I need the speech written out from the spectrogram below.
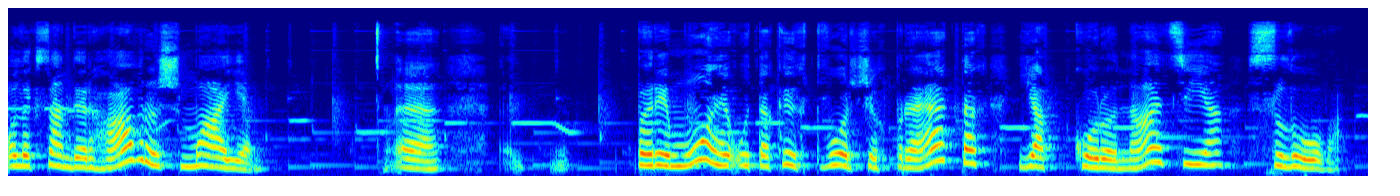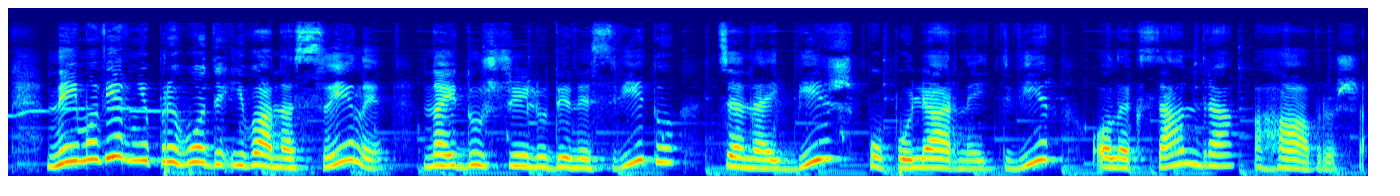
Олександр Гаврош має е, перемоги у таких творчих проєктах, як Коронація слова. Неймовірні пригоди Івана Сили, найдужчої людини світу, це найбільш популярний твір Олександра Гавроша.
